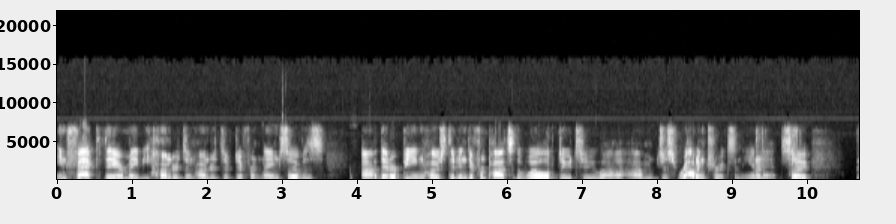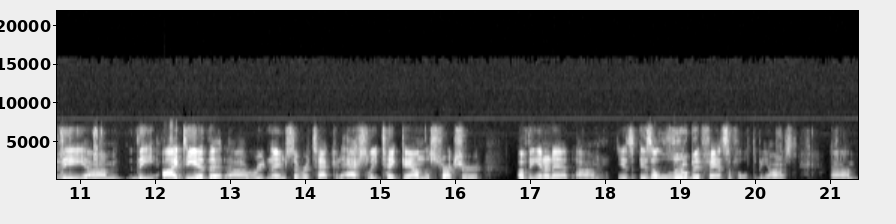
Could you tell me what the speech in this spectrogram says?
in fact, there may be hundreds and hundreds of different name servers uh, that are being hosted in different parts of the world due to uh, um, just routing tricks in the internet. So the um, the idea that uh, root name server attack could actually take down the structure of the internet um, is is a little bit fanciful, to be honest, um,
